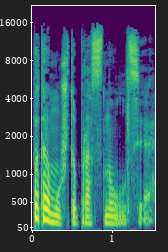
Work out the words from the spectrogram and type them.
потому что проснулся.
